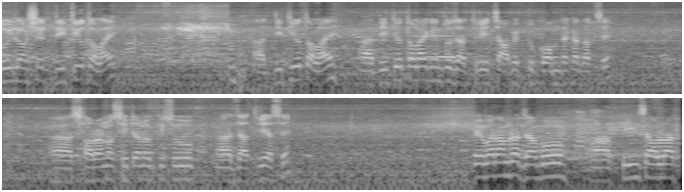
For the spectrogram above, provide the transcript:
দুই লঞ্চের দ্বিতীয় তলায়। আর দ্বিতীয় তলায় দ্বিতীয় তলায় কিন্তু যাত্রীর চাপ একটু কম দেখা যাচ্ছে। সরানো ছিটানো কিছু যাত্রী আছে। এবার আমরা যাব প্রিন্স আওলাদ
